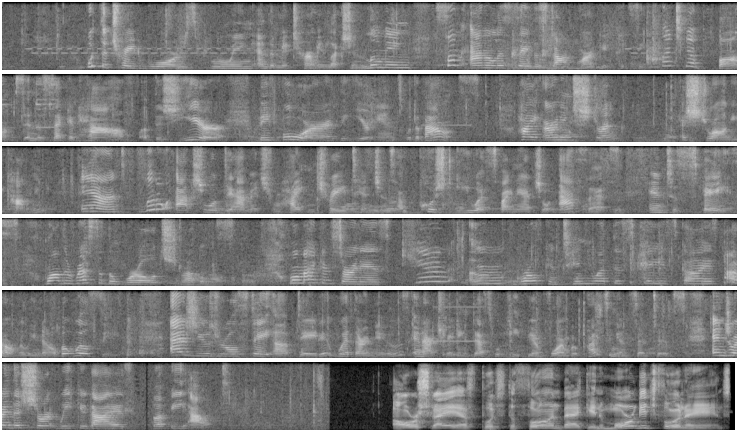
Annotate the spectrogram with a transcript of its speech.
With the trade wars brewing and the midterm election looming, some analysts say the stock market could see plenty of bumps in the second half of this year before the year ends with a bounce. High earnings strength, a strong economy, and little actual damage from heightened trade tensions have pushed U.S. financial assets into space, while the rest of the world struggles. Well, my concern is, can um, growth continue at this pace, guys? I don't really know, but we'll see. As usual, stay updated with our news, and our trading desk will keep you informed with pricing incentives. Enjoy this short week, you guys. Buffy out. Our staff puts the fun back into mortgage finance.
